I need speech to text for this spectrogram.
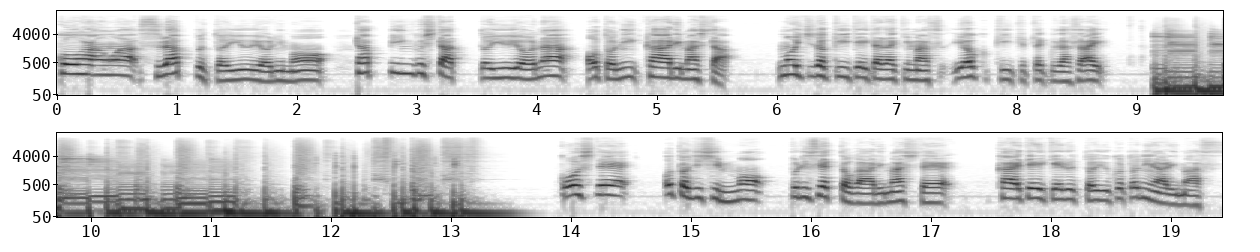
後半はスラップというよりもタッピングしたというような音に変わりました。もう一度聞いていただきます。よく聞いててください。こうして音自身もプリセットがありまして変えていけるということになります。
